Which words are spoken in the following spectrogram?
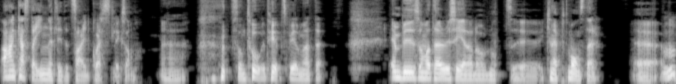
ja, han kastade in ett litet sidequest liksom. Eh, som tog ett helt spelmöte. En by som var terroriserad av något knäppt monster. Mm.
